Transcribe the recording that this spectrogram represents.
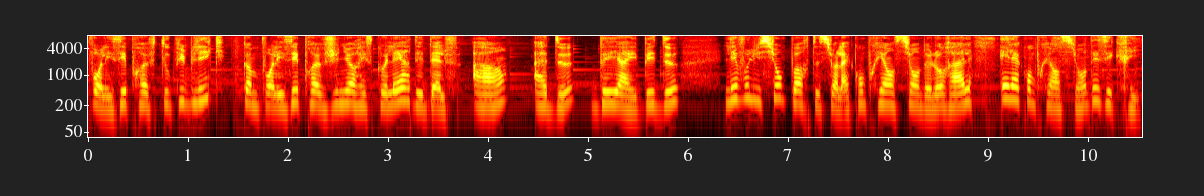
Pour les épreuves tout public, comme pour les épreuves juniors et scolaires des DELF A1, A2, B1 et B2, l'évolution porte sur la compréhension de l'oral et la compréhension des écrits.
